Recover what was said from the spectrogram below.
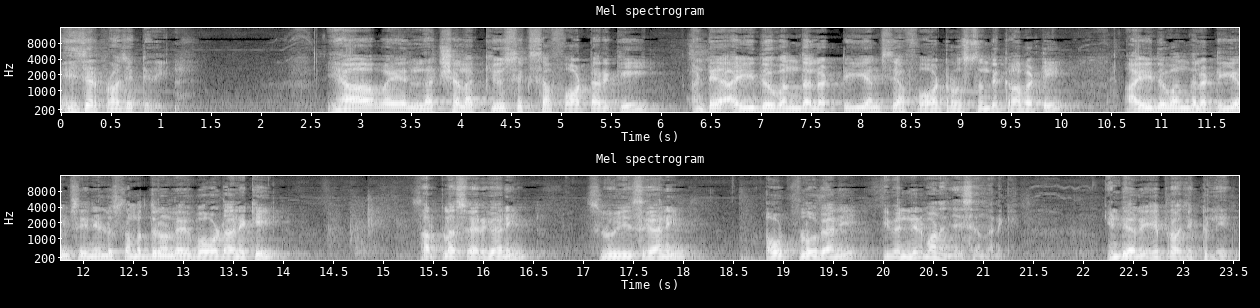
మేజర్ ప్రాజెక్ట్ ఇది. యాభై లక్షల క్యూసిక్స్ ఆఫ్ వాటర్కి అంటే ఐదు వందల టీఎంసీ ఆఫ్ వాటర్ వస్తుంది కాబట్టి ఐదు వందల టీఎంసీ నీళ్ళు సముద్రంలోకి పోవడానికి సర్ప్లస్ వేర్ కానీ స్లూయిస్ కానీ అవుట్ఫ్లో కానీ ఇవన్నీ నిర్మాణం చేసాం దానికి. ఇండియాలో ఏ ప్రాజెక్టు లేదు.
